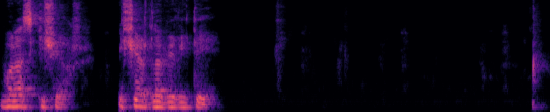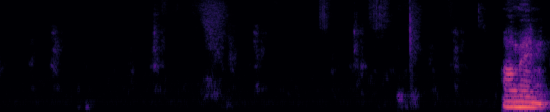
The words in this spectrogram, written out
Voilà ce qu'il cherche. Il cherche de la vérité. Amen.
